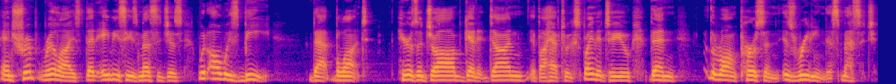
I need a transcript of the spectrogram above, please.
And Shrimp realized that ABC's messages would always be that blunt. Here's a job, get it done. If I have to explain it to you, then the wrong person is reading this message.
